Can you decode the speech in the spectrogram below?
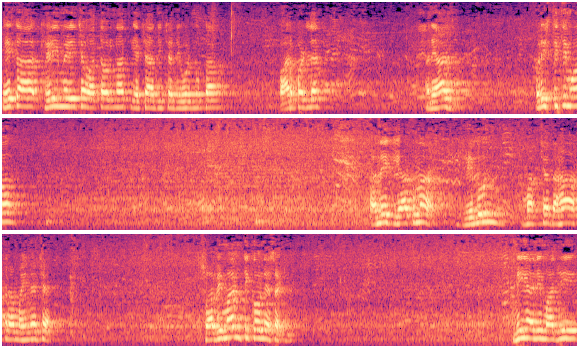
एका खेळीमेळीच्या वातावरणात याच्या आधीच्या निवडणुका पार पडल्यात. आणि आज परिस्थितीमुळं अनेक यातना झेलून मागच्या दहा अकरा महिन्याच्या स्वाभिमान टिकवण्यासाठी मी आणि माझी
